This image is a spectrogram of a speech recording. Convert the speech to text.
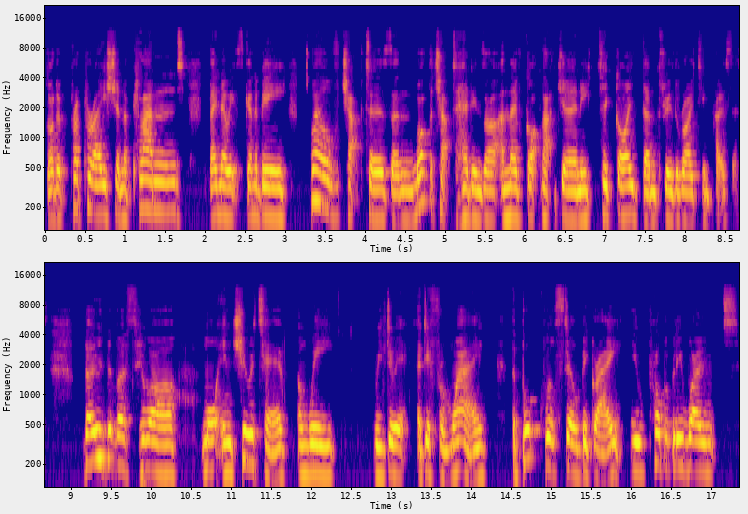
got a preparation, a planned. They know it's going to be 12 chapters and what the chapter headings are, and they've got that journey to guide them through the writing process. Those of us who are more intuitive and we we do it a different way, the book will still be great. You probably won't,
